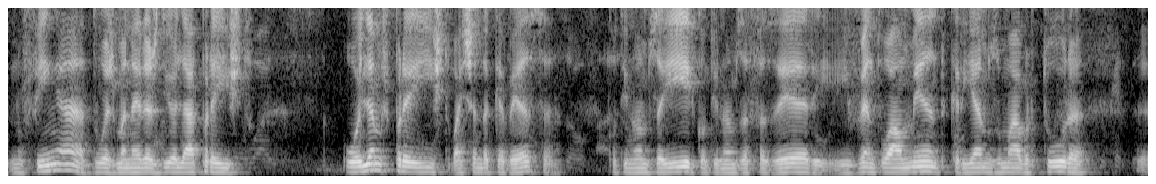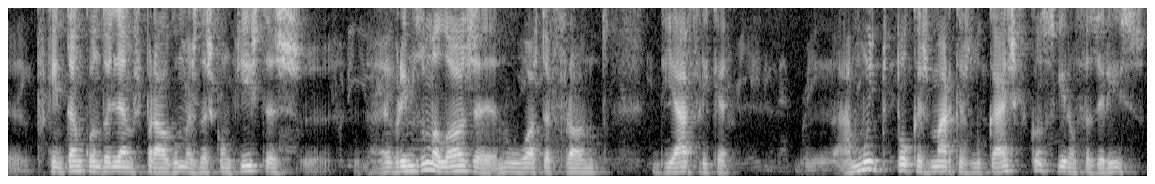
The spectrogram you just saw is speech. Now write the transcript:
no fim, há duas maneiras de olhar para isto. Ou olhamos para isto baixando a cabeça, continuamos a ir, continuamos a fazer e eventualmente criamos uma abertura, eh, porque então, quando olhamos para algumas das conquistas, eh, abrimos uma loja no waterfront de África. Há muito poucas marcas locais que conseguiram fazer isso.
